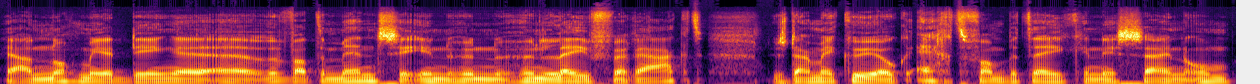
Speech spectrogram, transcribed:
ja, nog meer dingen uh, wat de mensen in hun, hun leven raakt. Dus daarmee kun je ook echt van betekenis zijn om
